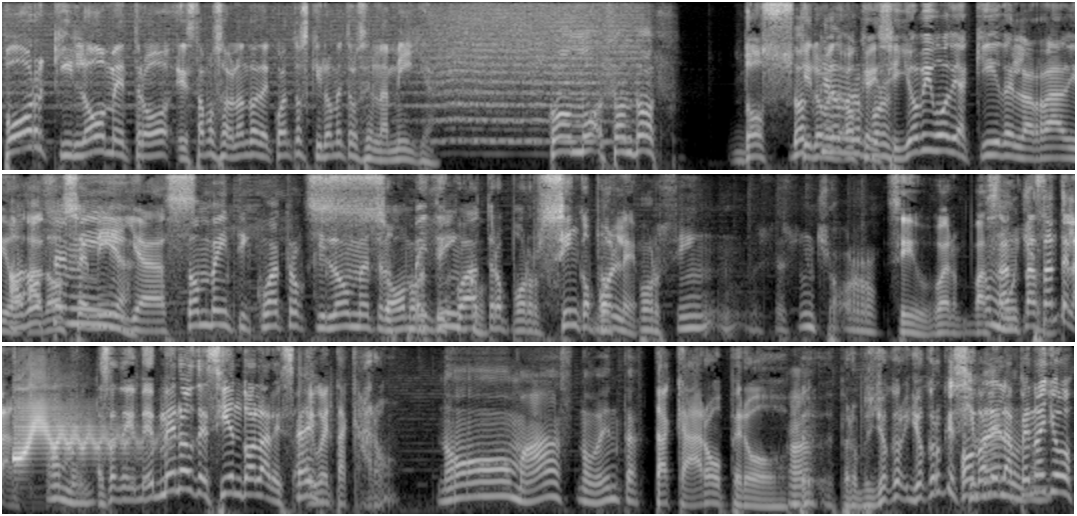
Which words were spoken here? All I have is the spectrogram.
por kilómetro, estamos hablando de cuántos kilómetros en la milla. ¿Cómo? Son dos. Dos, Dos kilómetros. kilómetros Ok, por- si yo vivo de aquí de la radio a 12, 12 millas, Son 24 kilómetros. son por 24 cinco. por 5, Dos ponle. Por 5. Es un chorro. Sí, bueno, bastante. No. Bastante- menos de 100 dólares. Ay, Ey. güey, está caro. No, más, 90. Está caro, pero, Ah. pero, pero, pues yo, creo- yo creo que sí O vale la pena. ¿no? Yo,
